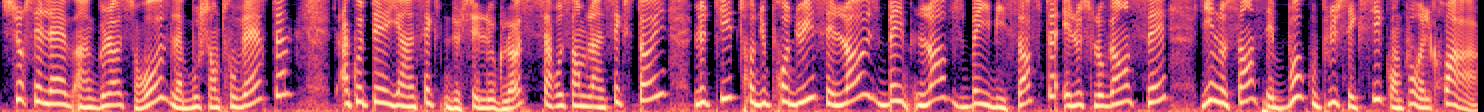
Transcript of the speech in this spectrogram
sur ses lèvres un gloss rose, la bouche entrouverte. À côté, il y a un sex, de- c'est le gloss, ça ressemble à un sextoy. Le titre du produit, c'est Love's Baby, Love's Baby Soft, et le slogan, c'est l'innocence est beaucoup plus sexy qu'on pourrait le croire.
